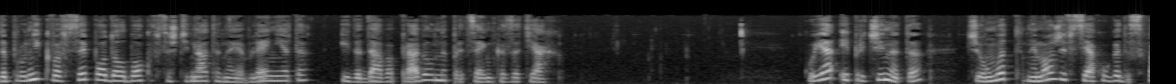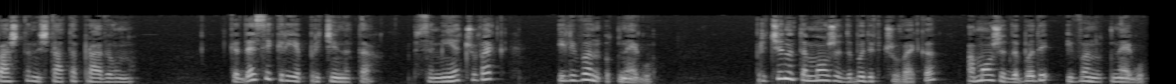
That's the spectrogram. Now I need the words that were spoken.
да прониква все по-дълбоко в същината на явленията и да дава правилна преценка за тях. Коя е причината, че умът не може всякога да схваща нещата правилно? Къде се крие причината? В самия човек или вън от него? Причината може да бъде в човека, а може да бъде и вън от него.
